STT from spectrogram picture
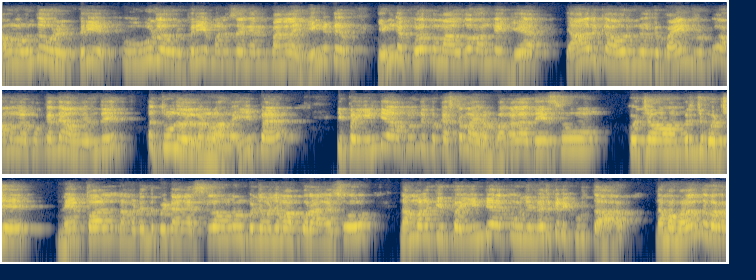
அவங்க வந்து ஒரு பெரிய ஊர்ல ஒரு பெரிய மனுஷங்க இருப்பாங்களே எங்கிட்ட எங்க குழப்பமாகுதோ அங்க யாருக்கு அவங்களுக்கு பயன் இருக்கோ அவங்க பக்கத்தே அவங்க இருந்து தூண்டுதல் பண்ணுவாங்க. இப்ப இப்ப இந்தியாவுக்கு வந்து இப்ப கஷ்டமாயிரும். பங்களாதேஷும் கொஞ்சம் பிரிஞ்சு போச்சு. நேபாள் நம்மகிட்ட இருந்து போயிட்டாங்க. சிலவனும் கொஞ்சம் கொஞ்சமா போறாங்க. சோ நம்மளுக்கு இப்ப இந்தியாவுக்கு கொஞ்சம் நெருக்கடி கொடுத்தா நம்ம வளர்ந்து வர்ற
